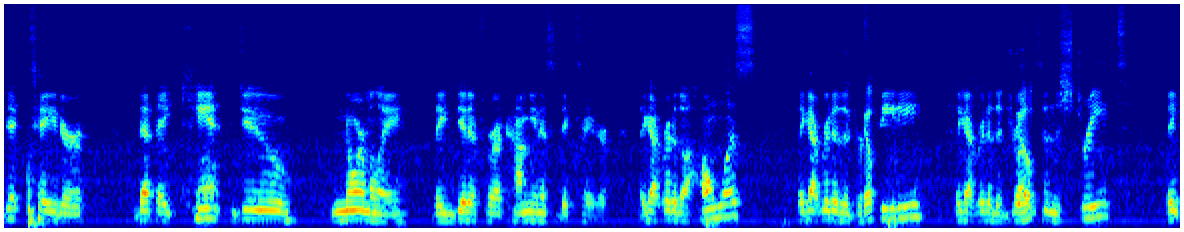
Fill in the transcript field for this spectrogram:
dictator that they can't do normally. They did it for a communist dictator. They got rid of the homeless. They got rid of the graffiti. They got rid of the drugs in the street. They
